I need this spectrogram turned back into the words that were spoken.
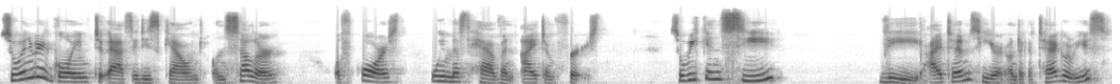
So when we're going to ask a discount on seller, of course, we must have an item first. So we can see the items here on the categories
